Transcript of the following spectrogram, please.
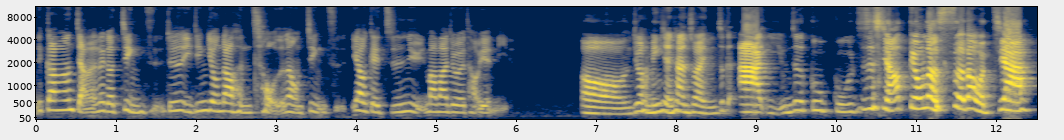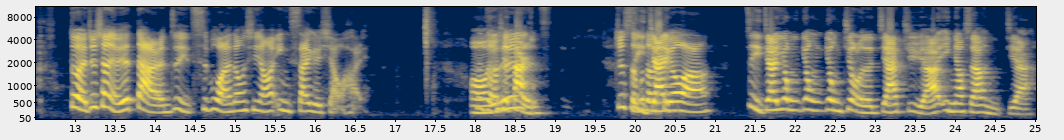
你刚刚讲的那个镜子，就是已经用到很丑的那种镜子，要给侄女，妈妈就会讨厌你。哦，你就很明显看出来，你这个阿姨，你这个姑姑，就是想要丢垃圾到我家。对，就像有些大人自己吃不完的东西，然后硬塞给小孩。哦，有些大人就舍不得丢啊，自己家用用用旧了的家具啊，硬要塞到你家。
